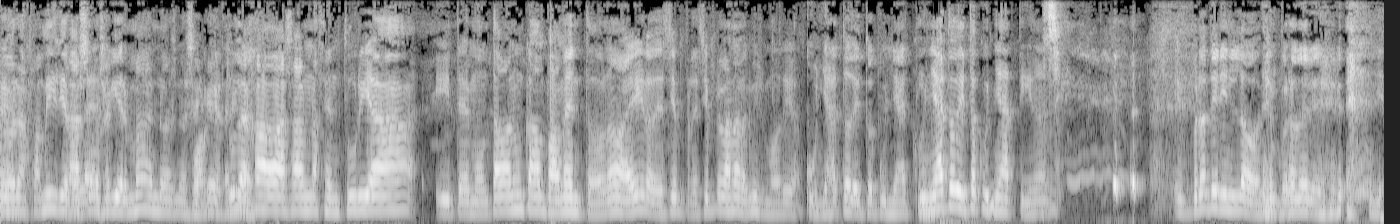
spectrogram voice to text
digo, la familia Dale. somos aquí hermanos no sé Porque qué tal tú cual. dejabas a una centuria y te montaban un campamento, ¿no? Ahí lo de siempre, siempre van a lo mismo, tío. cuñato de to cuñati Cuñato de to cuñati, ¿no? Y brother in law. brother y,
